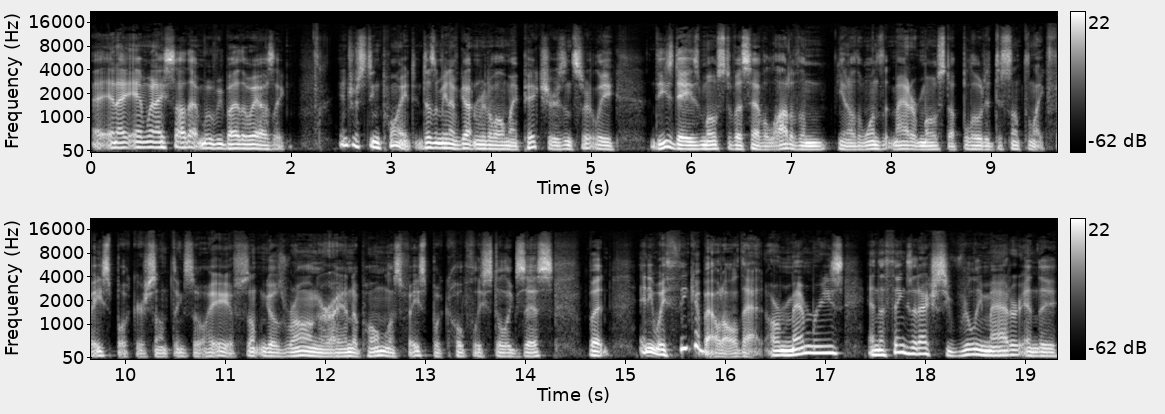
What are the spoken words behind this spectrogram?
and I and when I saw that movie, by the way, I was like, interesting point. It doesn't mean I've gotten rid of all my pictures, and certainly these days, most of us have a lot of them, you know, the ones that matter most uploaded to something like Facebook or something. So, hey, if something goes wrong or I end up homeless, Facebook hopefully still exists. But anyway, think about all that our memories and the things that actually really matter and the,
